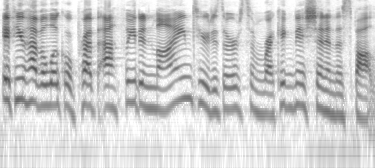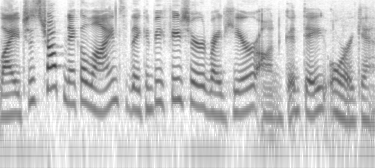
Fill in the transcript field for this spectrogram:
If you have a local prep athlete in mind who deserves some recognition in the spotlight, just drop Nick a line so they can be featured right here on Good Day Oregon.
